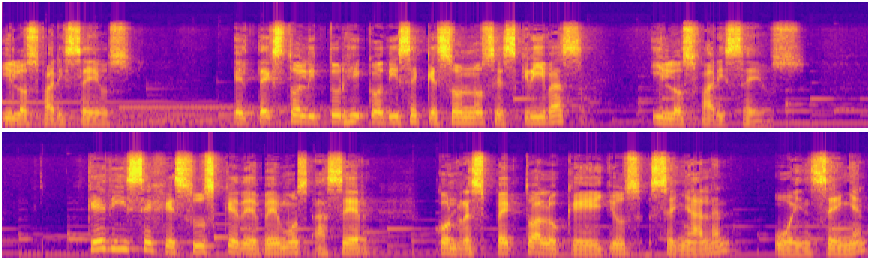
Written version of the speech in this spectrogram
y los fariseos. El texto litúrgico dice que son los escribas y los fariseos. ¿Qué dice Jesús que debemos hacer con respecto a lo que ellos señalan o enseñan?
